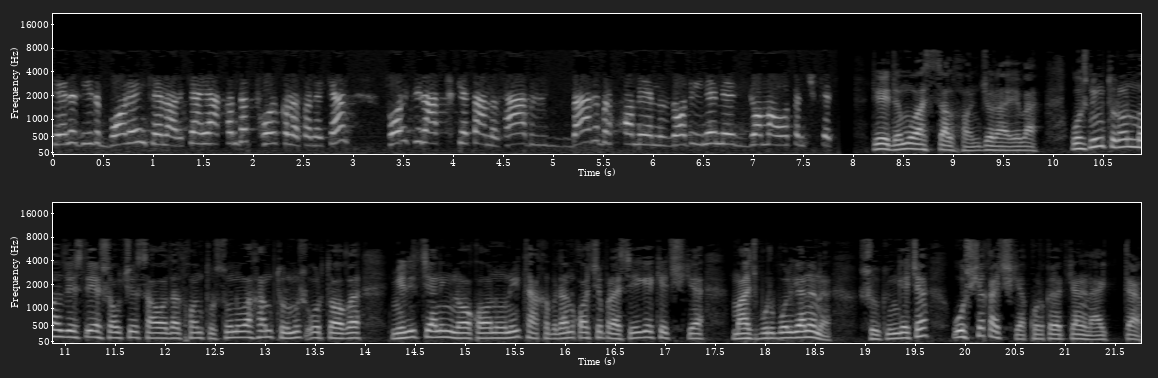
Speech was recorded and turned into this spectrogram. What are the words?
seni deydi bolang kelar ekan yaqinda to'y qilasan ekan to'y kuni olib chiqib ketamiz. Ha biz baribir qolmaymiz deydi men yomon o'tin chiqib ketdi deydi muvassalxon jo'rayeva. Qo'shning turon mavzesida yashovchi saodatxon tursunova ham turmush o'rtog'i militsiyaning noqonuniy taqibidan qochib rossiyaga ketishga majbur bo'lganini shu kungacha o'shga qaytishga qo'rqayotganini aytdi.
